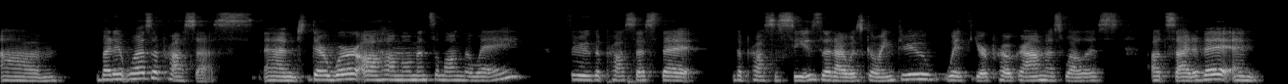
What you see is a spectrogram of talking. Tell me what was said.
Um, but it was a process, and there were aha moments along the way through the process that the processes that I was going through with your program as well as outside of it. And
